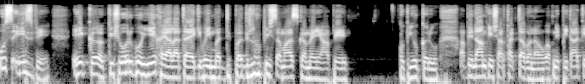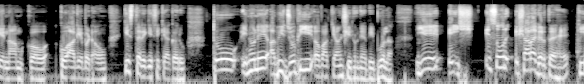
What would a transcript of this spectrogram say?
उस एज में एक किशोर को ये ख्याल आता है कि भाई मध्य पदलोपी समाज का मैं यहाँ पे उपयोग करूँ, अपने नाम की सार्थकता बनाऊँ, अपने पिता के नाम को को आगे बढ़ाऊं, किस तरीके से क्या करूँ? तो इन्होंने अभी जो भी वाक्यांश इन्होंने अभी बोला, ये इस ओर इशारा करता है कि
